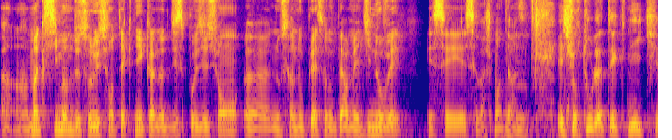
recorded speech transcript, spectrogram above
un maximum de solutions techniques à notre disposition, nous, ça nous plaît, ça nous permet d'innover et c'est vachement intéressant. Mmh. Et surtout, la technique,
